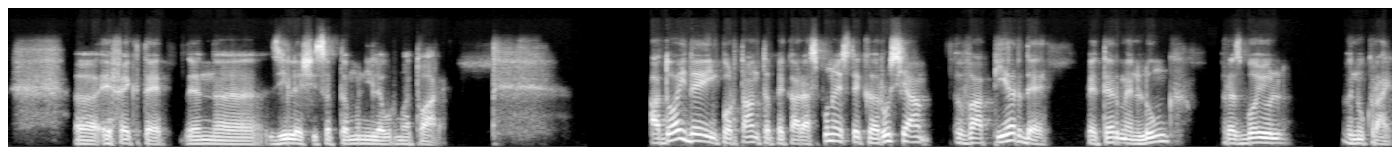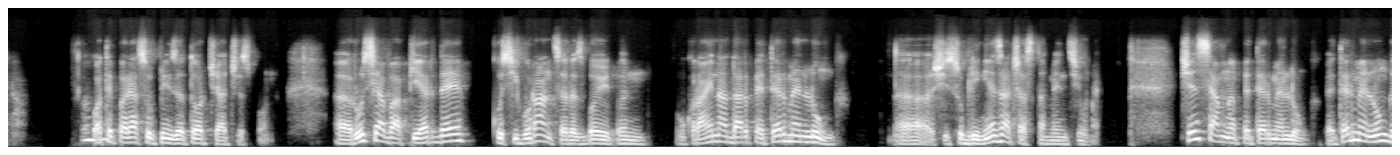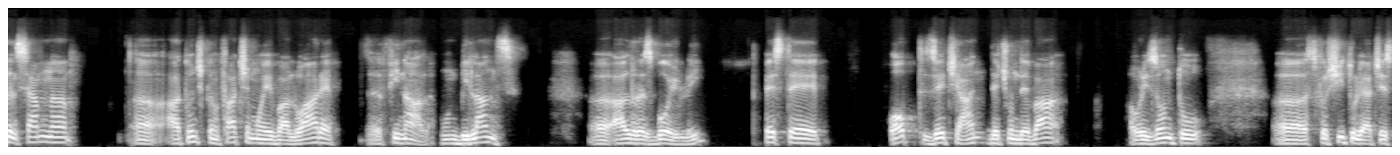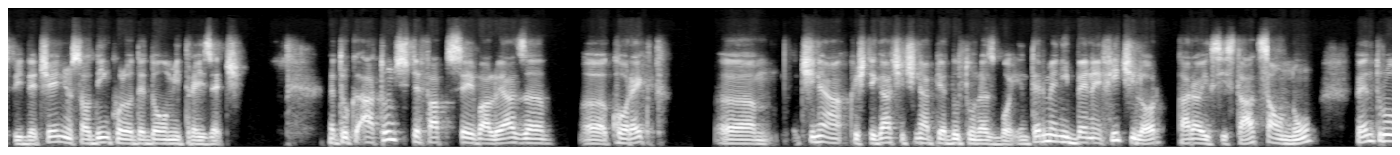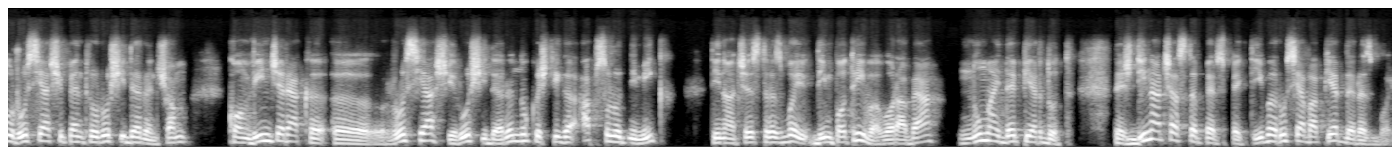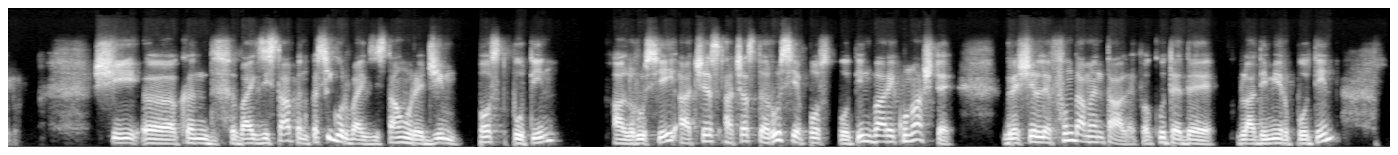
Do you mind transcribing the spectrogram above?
uh, efecte în uh, zile și săptămânile următoare. A doua idee importantă pe care a spune este că Rusia va pierde pe termen lung războiul în Ucraina. Mhm. Poate părea surprinzător ceea ce spun. Rusia va pierde cu siguranță războiul în Ucraina, dar pe termen lung. Uh, și subliniez această mențiune. Ce înseamnă pe termen lung? Pe termen lung înseamnă uh, atunci când facem o evaluare uh, finală, un bilanț al războiului, peste 8-10 ani, deci undeva orizontul sfârșitului acestui deceniu sau dincolo de 2030. Pentru că atunci, de fapt, se evaluează corect Um, cine a câștigat și cine a pierdut un război, în termenii beneficiilor care au existat sau nu pentru Rusia și pentru rușii de rând. Și am convingerea că uh, Rusia și rușii de rând nu câștigă absolut nimic din acest război. Din potrivă, vor avea numai de pierdut. Deci, din această perspectivă, Rusia va pierde războiul. Și uh, când va exista, pentru că sigur va exista un regim post-Putin, al Rusiei, acest, această Rusie post-Putin va recunoaște greșelile fundamentale făcute de Vladimir Putin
